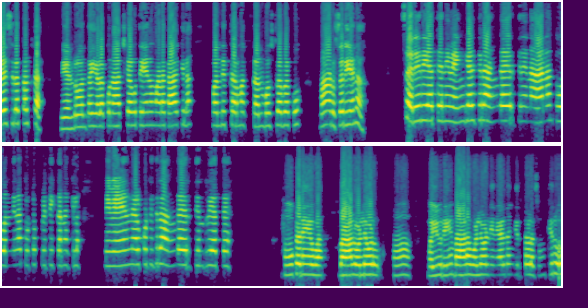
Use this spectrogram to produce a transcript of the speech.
ಬೇಸಿರ ಕಲ್ತ್ಕ. ನೀ ಹೆಂಡ್ರು ಅಂತ ಹೇಳಕ್ಕೂ ನಾಚಿಕೆ ಆಗುತ್ತೆ ಏನು ಮಾಡಕ್ ಆಗಿಲ್ಲ ಬಂದಿದ್ ಕರ್ಮ ಅನ್ಭವಿಸ್ಲೇಬೇಕು ಮಾಡು ಸರಿ ಏನ ಸರಿ ರೀ ಅತ್ತೆ ನೀವ್ ಹೆಂಗ್ ಹೇಳ್ತೀರಾ ಹಂಗ ಇರ್ತೀನಿ. ನಾನಂತೂ ಒಂದಿನ ತುಟ್ಟು ಪಿಟಿ ಕಣಕಿಲ್ಲ ನೀವ್ ಏನ್ ಹಂಗ ಇರ್ತೀನಿ ರೀ ಅತ್ತೆ. ಹ್ಞೂ ಕಣೆಯವ್ವ ಬಾಳ ಒಳ್ಳೆವಳು. ಹ್ಮ್ ಮಯೂರಿ ಬಾಳ ಒಳ್ಳೆವಳು ನೀನ್ ಹೇಳ್ದಂಗ್ ಇರ್ತಾಳ ಸುಮ್ಕಿರು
